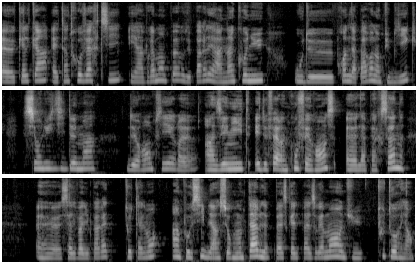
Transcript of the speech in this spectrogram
euh, quelqu'un est introverti et a vraiment peur de parler à un inconnu ou de prendre la parole en public, si on lui dit demain de remplir euh, un zénith et de faire une conférence, la personne euh, ça va lui paraître totalement impossible et insurmontable parce qu'elle passe vraiment du tout au rien.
